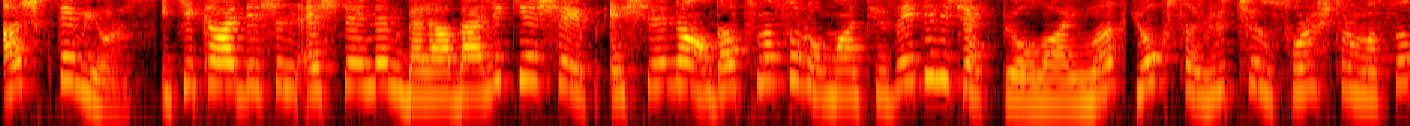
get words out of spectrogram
aşk demiyoruz. İki kardeşin eşlerinin beraberlik yaşayıp eşlerini aldatması romantize edilecek bir olay mı? Yoksa Rütün soruşturması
